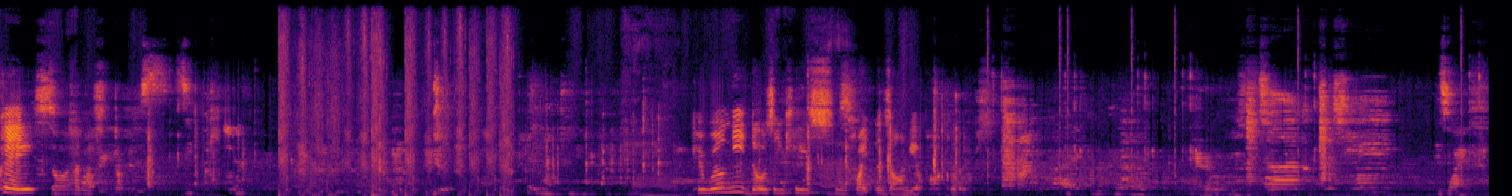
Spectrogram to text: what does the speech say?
Okay, so I had my stuff. Okay, we'll need those in case we fight the zombie apocalypse. His wife.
